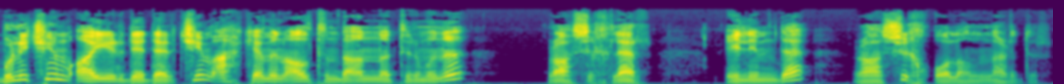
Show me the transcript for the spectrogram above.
Bunu kim ayırt eder? Kim ahkemin altında anlatır bunu? Rasihler. Elimde rasih olanlardır.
